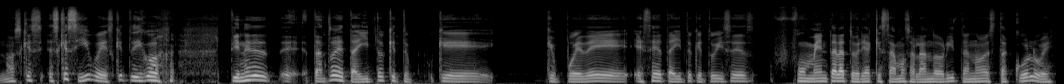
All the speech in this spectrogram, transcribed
no, es que, es que sí, güey, es que te digo, tiene eh, tanto detallito que, te, que, que puede, ese detallito que tú dices, fomenta la teoría que estamos hablando ahorita, ¿no? Está cool, güey.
